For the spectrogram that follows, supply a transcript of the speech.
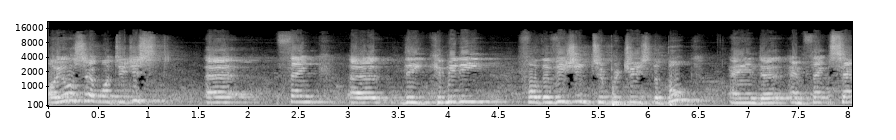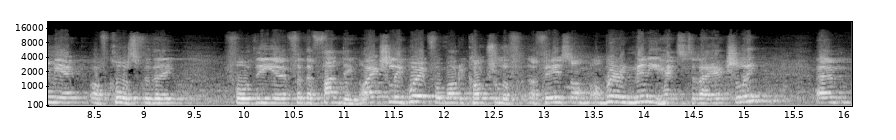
I also want to just uh, thank uh, the committee for the vision to produce the book, and uh, and thank SAMEAC, of course, for the for the uh, for the funding. I actually work for Multicultural Affairs. I'm, I'm wearing many hats today, actually, um,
